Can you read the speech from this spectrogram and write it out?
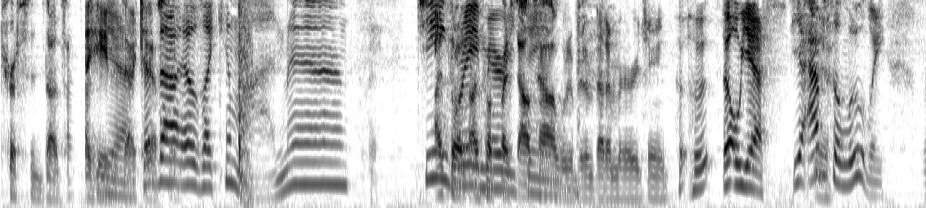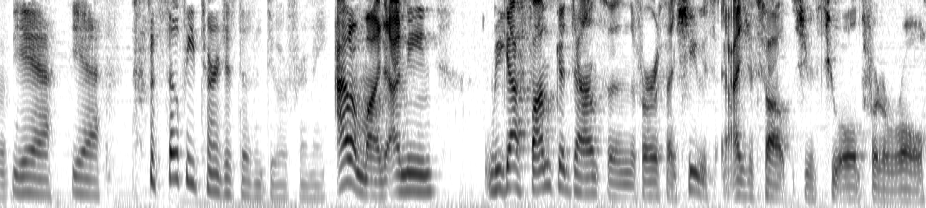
Kirsten Dunst. I hated yeah, that that, cast. that- I was like, come on, man. Jean I thought, Grey, I thought Mary Jane. Howard would have been a better Mary Jane. Who- Oh yes, yeah, absolutely. Mm-hmm. Yeah, yeah. Sophie Turner just doesn't do it for me. I don't mind. I mean, we got Famke Johnson in the first, and she was. I just felt she was too old for the role.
